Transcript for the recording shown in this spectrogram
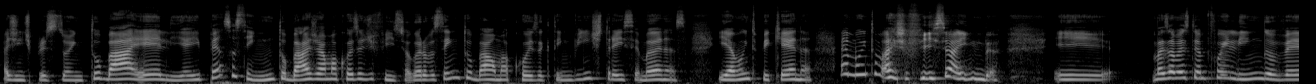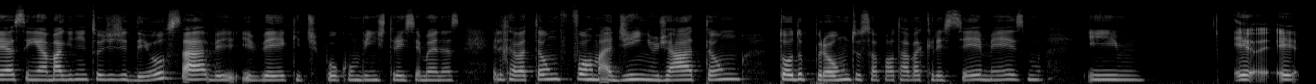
a gente precisou entubar ele. E aí pensa assim, entubar já é uma coisa difícil. Agora você entubar uma coisa que tem 23 semanas e é muito pequena, é muito mais difícil ainda. E mas ao mesmo tempo foi lindo ver assim a magnitude de Deus, sabe? E ver que tipo com 23 semanas ele estava tão formadinho já, tão todo pronto, só faltava crescer mesmo. E eu, eu,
